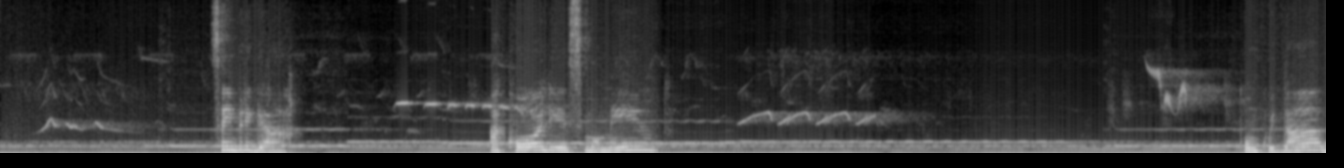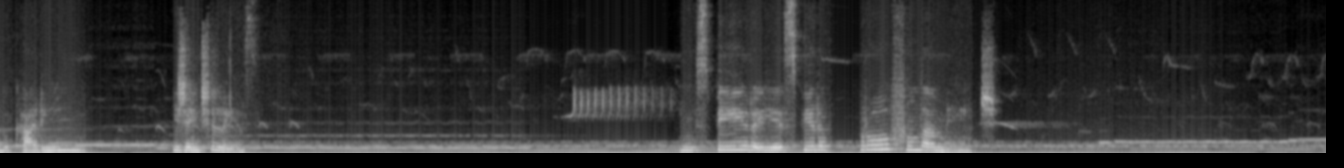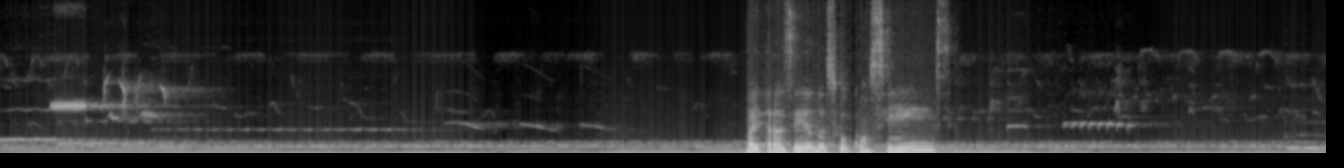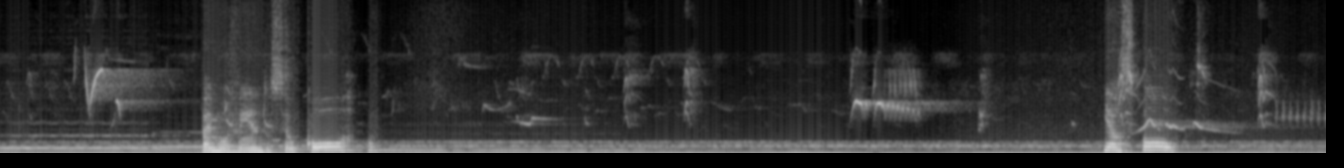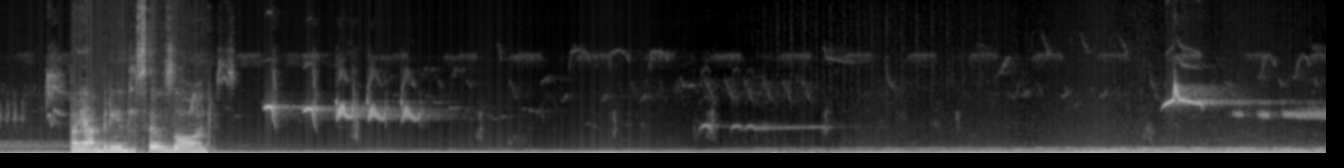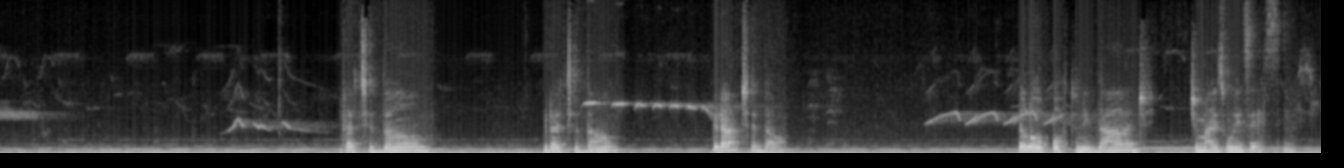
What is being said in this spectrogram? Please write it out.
sem brigar. Acolhe esse momento. Com cuidado, carinho e gentileza. Inspira e expira profundamente. Vai trazendo a sua consciência. Vai movendo o seu corpo. e aos poucos vai abrindo seus olhos. Gratidão, gratidão, gratidão pela oportunidade de mais um exercício.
